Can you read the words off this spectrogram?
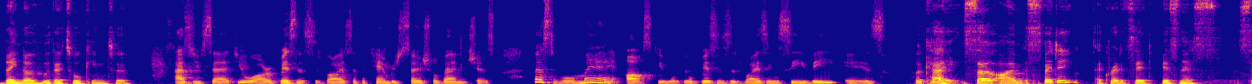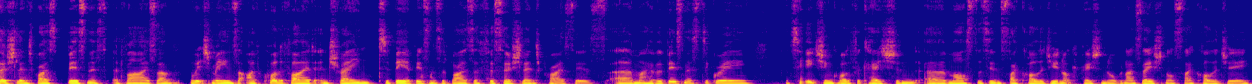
they know who they're talking to as you said, you are a business advisor for Cambridge Social Ventures. First of all, may I ask you what your business advising CV is? Okay, so I'm SFEDI, accredited business social enterprise business advisor, which means that I've qualified and trained to be a business advisor for social enterprises. Um, I have a business degree, a teaching qualification, a master's in psychology and occupational organisational psychology.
